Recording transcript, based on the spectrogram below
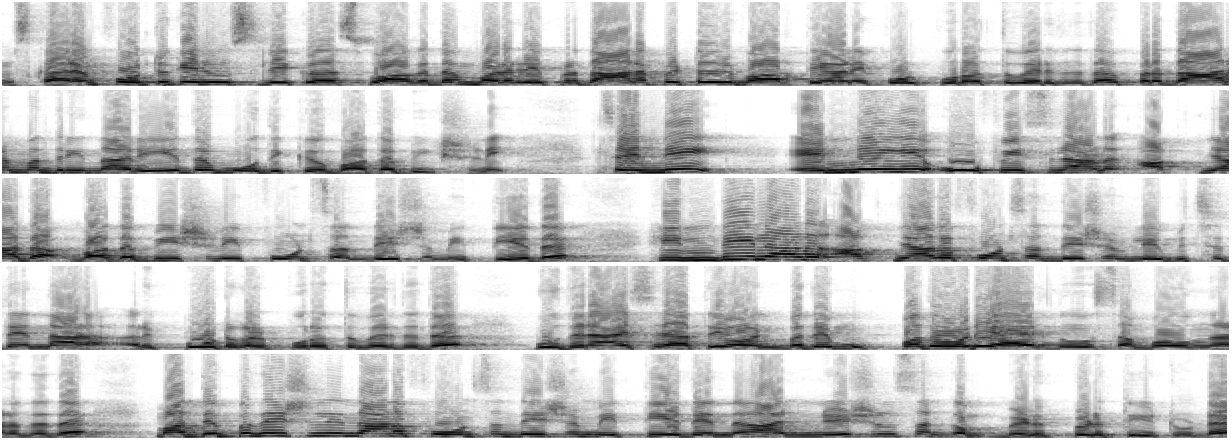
നമസ്കാരം. ഫോർട്ടു കെ ന്യൂസിലേക്ക് സ്വാഗതം. വളരെ പ്രധാനപ്പെട്ട ഒരു വാർത്തയാണ് ഇപ്പോൾ പുറത്തുവരുന്നത്. പ്രധാനമന്ത്രി നരേന്ദ്രമോദിക്ക് വധഭീഷണി. ചെന്നൈ എൻ ഐ എ ഓഫീസിലാണ് അജ്ഞാത വധഭീഷണി ഫോൺ സന്ദേശം എത്തിയത്. ഹിന്ദിയിലാണ് അജ്ഞാത ഫോൺ സന്ദേശം ലഭിച്ചതെന്നാണ് റിപ്പോർട്ടുകൾ പുറത്തുവരുന്നത് ബുധനാഴ്ച രാത്രി ഒൻപത് മുപ്പതോടെയായിരുന്നു സംഭവം നടന്നത്. മധ്യപ്രദേശിൽ നിന്നാണ് ഫോൺ സന്ദേശം എത്തിയതെന്ന് അന്വേഷണ സംഘം വെളിപ്പെടുത്തിയിട്ടുണ്ട്.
